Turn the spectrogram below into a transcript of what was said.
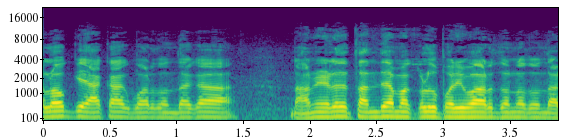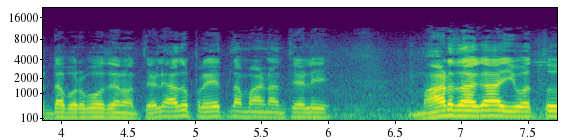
ಅಲೋಕ್ಯ ಯಾಕಾಗಬಾರ್ದು ಅಂದಾಗ ನಾನು ಹೇಳಿದೆ ತಂದೆ ಮಕ್ಕಳು ಪರಿವಾರದ ಅನ್ನೋದೊಂದು ಅಡ್ಡ ಬರ್ಬೋದೇನೋ ಅಂತೇಳಿ. ಅದು ಪ್ರಯತ್ನ ಮಾಡೋಣ ಅಂಥೇಳಿ ಮಾಡಿದಾಗ ಇವತ್ತು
